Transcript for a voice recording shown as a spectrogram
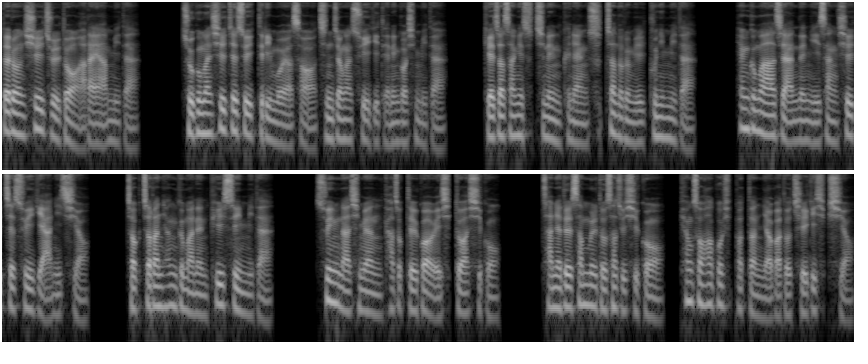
때론 쉴 줄도 알아야 합니다. 조그만 실제 수익들이 모여서 진정한 수익이 되는 것입니다. 계좌상의 수치는 그냥 숫자 노름일 뿐입니다. 현금화하지 않는 이상 실제 수익이 아니지요. 적절한 현금화는 필수입니다. 수익 나시면 가족들과 외식도 하시고 자녀들 선물도 사주시고 평소 하고 싶었던 여가도 즐기십시오.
